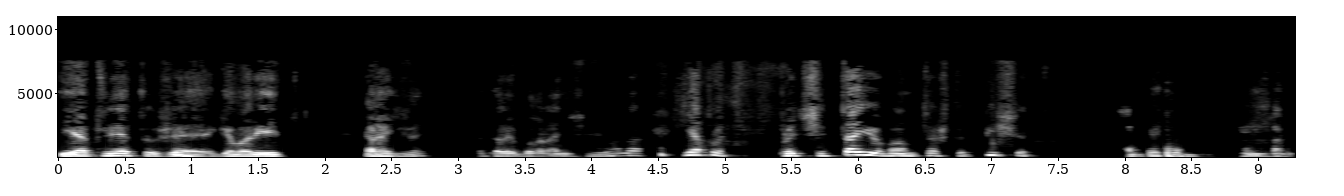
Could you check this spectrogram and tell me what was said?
и ответ уже говорит Райве, который был раньше его. Я прочитаю вам то, что пишет об этом Рамбан.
